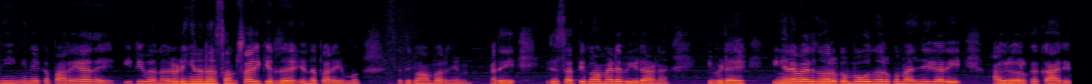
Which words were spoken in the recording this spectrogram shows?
നീ ഇങ്ങനെയൊക്കെ പറയാതെ വീട്ടിൽ വന്നവരോട് ഇങ്ങനെയൊന്നും സംസാരിക്കരുത് എന്ന് പറയുമ്പോൾ സത്യഭാമ പറഞ്ഞു അതെ ഇത് സത്യഭാമയുടെ വീടാണ്. ഇവിടെ ഇങ്ങനെ വരുന്നവർക്കും പോകുന്നവർക്കും വലിഞ്ഞു കയറി അവരവർക്ക് കാര്യം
